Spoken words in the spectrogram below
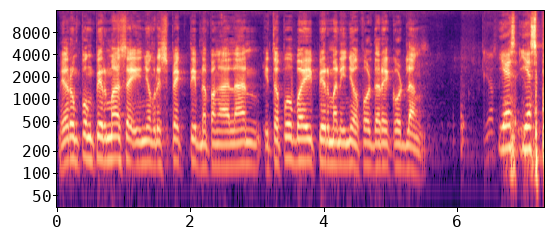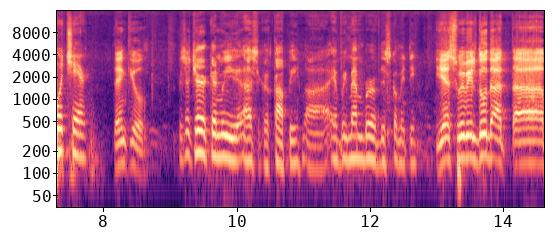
meron pong pirma sa inyong respective na pangalan. Ito po ba'y pirma ninyo? For the record lang. Yes, yes po, Chair. Thank you. Mr. Chair, can we ask a copy, uh, every member of this committee? Yes, we will do that. Uh,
